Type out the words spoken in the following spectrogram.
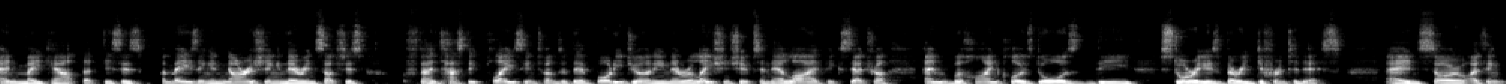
and make out that this is amazing and nourishing and they're in such this fantastic place in terms of their body journey and their relationships and their life etc and behind closed doors the story is very different to this and so i think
